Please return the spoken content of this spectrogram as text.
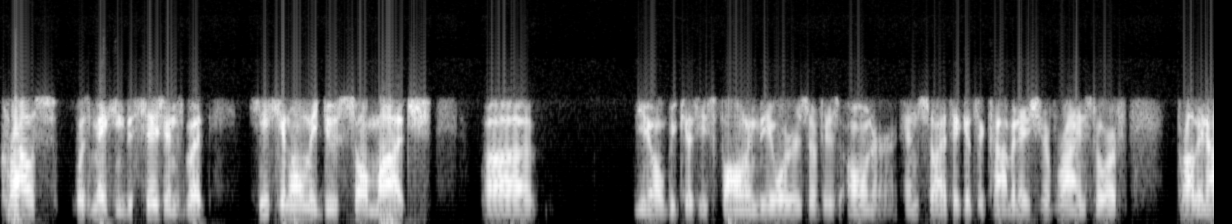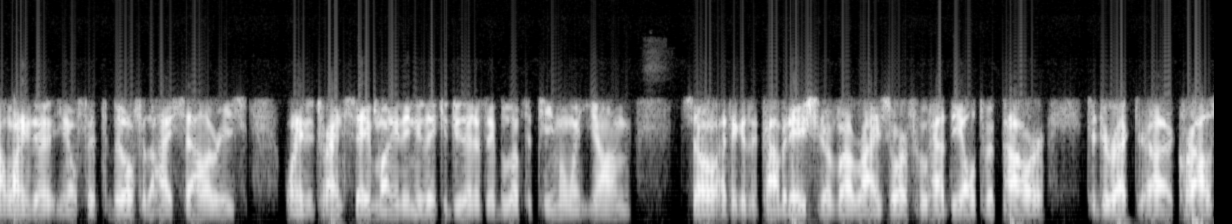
Krause was making decisions, but he can only do so much, uh, you know, because he's following the orders of his owner. And so I think it's a combination of Reinsdorf probably not wanting to, you know, fit the bill for the high salaries wanting to try and save money. They knew they could do that if they blew up the team and went young. So I think it's a combination of uh, Reinsdorf, who had the ultimate power to direct uh, Krause.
